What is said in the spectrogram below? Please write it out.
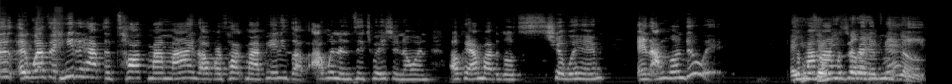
it, it, wasn't he didn't have to talk my mind off or talk my panties off. I went in a situation knowing, okay, I'm about to go chill with him and I'm gonna do it. And so my mind was already made.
